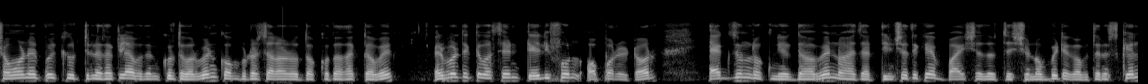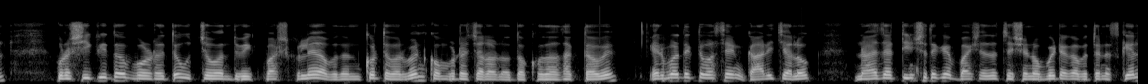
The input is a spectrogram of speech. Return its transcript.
সমানের পরীক্ষা উত্তীর্ণ থাকলে আবেদন করতে পারবেন। কম্পিউটার চালানোর দক্ষতা থাকতে হবে। এরপর দেখতে পাচ্ছেন, টেলিফোন অপারেটর। একজন লোক নিয়োগ দেওয়া হবে। নয় হাজার তিনশো থেকে বাইশ হাজার চারশো নব্বই টাকা বেতন স্কেল। কোনো স্বীকৃত বোর্ড হইতে উচ্চ মাধ্যমিক পাশ করলে আবেদন করতে পারবেন। কম্পিউটার চালানোর দক্ষতা থাকতে হবে। এরপর দেখতে পাচ্ছেন, গাড়ি চালক। নয় হাজার তিনশো থেকে বাইশ হাজার চারশো নব্বই টাকা বেতন স্কেল।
